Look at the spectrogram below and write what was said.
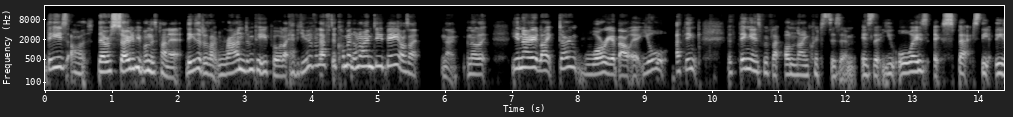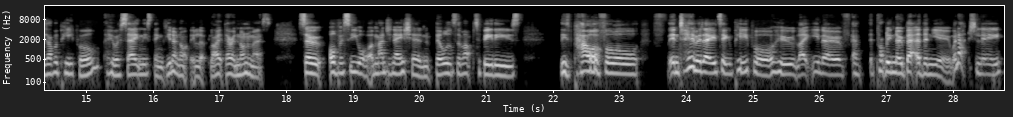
these are there are so many people on this planet. These are just like random people. Like, have you ever left a comment on IMDb? I was like, no. And they're like you know like don't worry about it. You're i think the thing is with like online criticism is that you always expect the, these other people who are saying these things you don't know what they look like they're anonymous. So obviously your imagination builds them up to be these these powerful intimidating people who like you know have, have probably know better than you when actually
